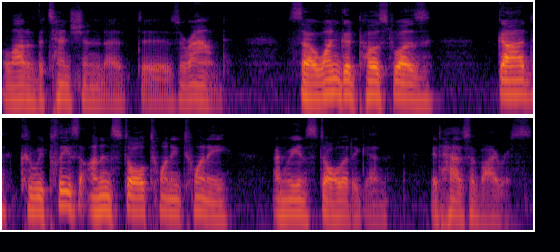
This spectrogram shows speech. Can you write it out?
a lot of the tension that is around. So, one good post was God, could we please uninstall 2020 and reinstall it again? It has a virus.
